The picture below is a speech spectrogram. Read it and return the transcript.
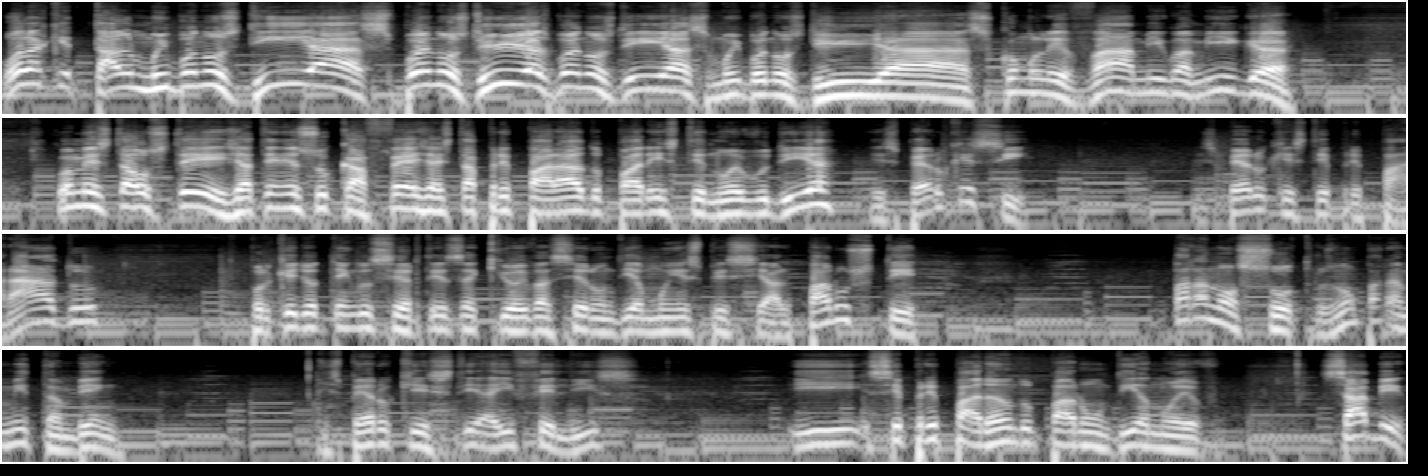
Olá, que tal? Muito buenos dias, buenos dias, buenos dias, muito buenos dias. Como levar, amigo, amiga? Como está você? Já tem seu café? Já está preparado para este novo dia? Espero que sim. Espero que esteja preparado, porque eu tenho certeza que hoje vai ser um dia muito especial para você, para nós outros, não para mim também. Espero que esteja aí feliz e se preparando para um dia novo. Sabe,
